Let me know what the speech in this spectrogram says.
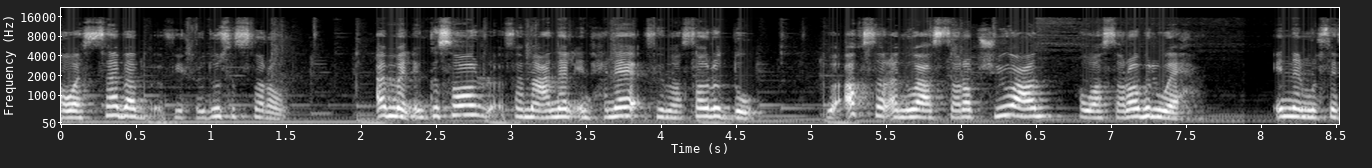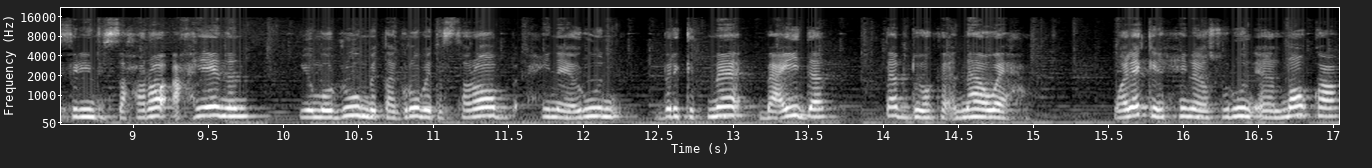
هو السبب في حدوث السراب. أما الانكسار فمعناه الانحناء في مسار الضوء وأكثر أنواع السراب شيوعا هو سراب الواحة إن المسافرين في الصحراء أحيانا يمرون بتجربة السراب حين يرون بركة ماء بعيدة تبدو وكأنها واحة ولكن حين يصلون إلى الموقع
